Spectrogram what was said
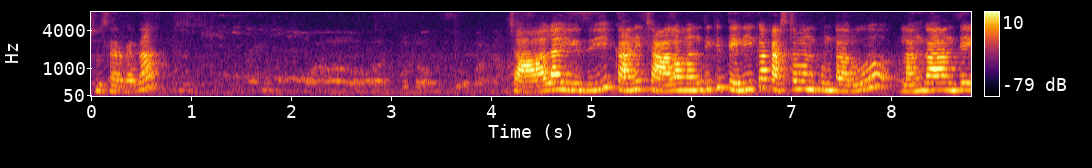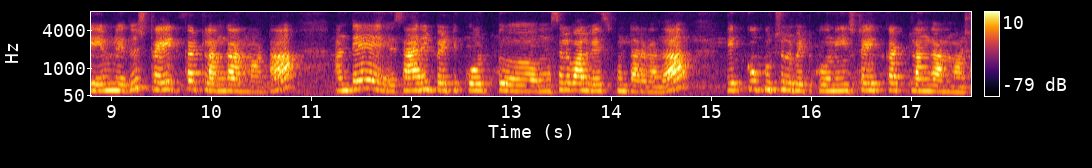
చూసారు కదా చాలా ఈజీ కానీ చాలా మందికి తెలియక కష్టం అనుకుంటారు. లంగా అంటే ఏం లేదు స్ట్రైట్ కట్ లంగా అనమాట అంటే శారీ పెట్టి కోట్ ముసలి వాళ్ళు వేసుకుంటారు కదా ఎక్కువ కుచ్చులు పెట్టుకొని స్ట్రైట్ కట్ లంగా అనమాట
